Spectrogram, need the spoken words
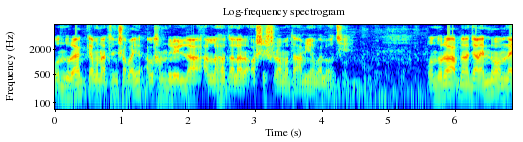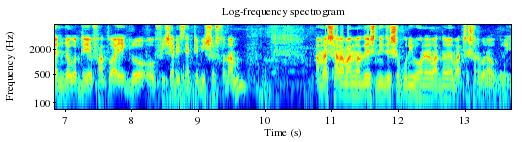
বন্ধুরা, কেমন আছেন সবাই? আলহামদুলিল্লাহ, আল্লাহ তালার অশেষ রহমতে আমিও ভালো আছি। বন্ধুরা, আপনারা জানেন, অনলাইন জগতে ফাতোয়া এগ্রো ও ফিশারিজ একটি বিশ্বস্ত নাম। আমরা সারা বাংলাদেশ নিজস্ব পরিবহনের মাধ্যমে বাচ্চা সরবরাহ করি।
